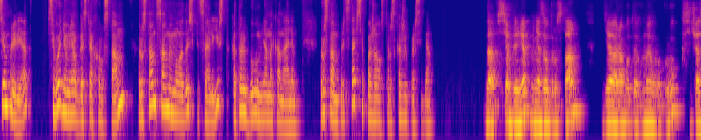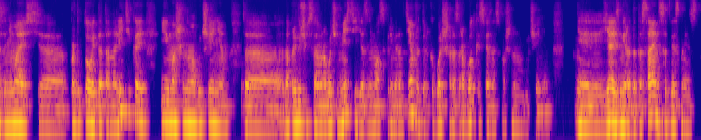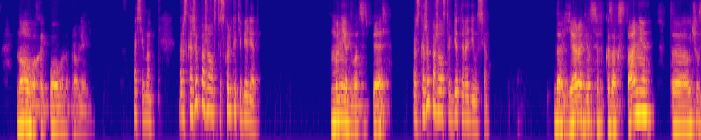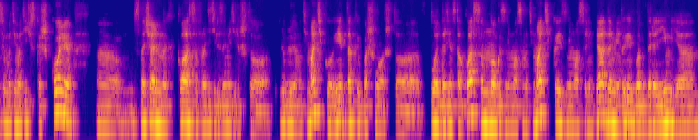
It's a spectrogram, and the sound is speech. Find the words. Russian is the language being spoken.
Всем привет! Сегодня у меня в гостях Рустам. Рустам – самый молодой специалист, который был у меня на канале. Рустам, представься, пожалуйста, расскажи про себя. Да, всем привет, меня зовут Рустам. Я работаю в Mail.ru Group, сейчас занимаюсь э, продуктовой дата-аналитикой и машинным обучением. Э, на предыдущем своем рабочем месте я занимался примерно тем же, только больше разработкой, связанной с машинным обучением. И я из мира Data Science, соответственно, из нового хайпового направления. Спасибо. Расскажи, пожалуйста, сколько тебе лет? Мне 25. Расскажи, пожалуйста, где ты родился? Да, я родился в Казахстане, учился в математической школе. Э, с начальных классов родители заметили, что люблю я математику, и так и пошло, что вплоть до 11 класса много занимался математикой, занимался олимпиадами, и благодаря им я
